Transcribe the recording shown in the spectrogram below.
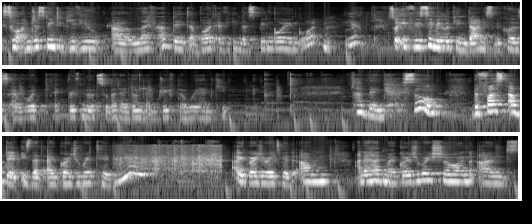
so i'm just going to give you a life update about everything that's been going on. Yeah. So if you see me looking down it's because i wrote like brief notes so that i don't like drift away and keep like blabbing so the first update is that i graduated. Yay! I graduated. Um and i had my graduation and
